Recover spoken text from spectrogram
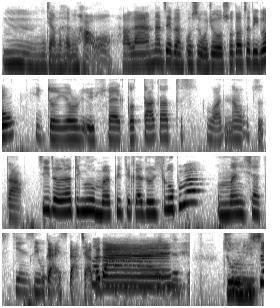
嗯，你讲的很好哦。好啦，那这本故事我就说到这里喽。记得要留下一个大大的喜欢，那我知道。记得要订阅我们，并且关注我，拜拜。我们下次见。See you guys，大家拜拜。拜。祝你生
